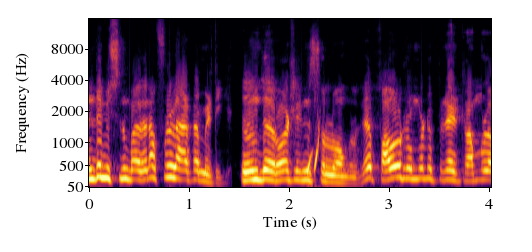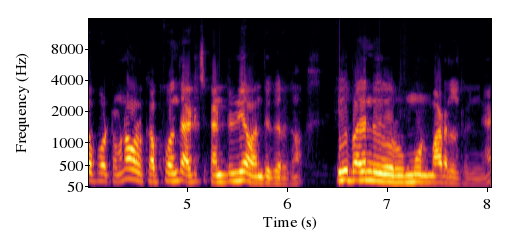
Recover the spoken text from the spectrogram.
இந்த மிஷின் பார்த்தீங்கன்னா ஃபுல் ஆட்டோமேட்டிக் இது வந்து ரோட்டின்னு சொல்லுவோம் உங்களுக்கு. பவுடர் மட்டும் பின்னாடி ட்ரம்மில் போட்டோம்னா உங்களுக்கு கப் வந்து அடிச்சு கண்டினியூவாக வந்துக்கு இருக்கும். இது பார்த்தீங்கன்னா இது ஒரு மூணு மாடல் இருக்குங்க.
